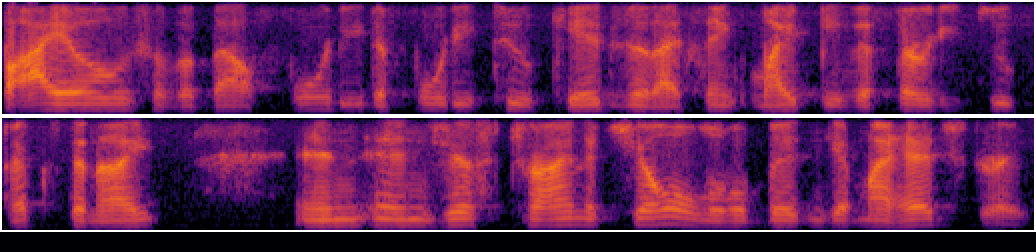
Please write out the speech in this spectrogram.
bios of about 40 to 42 kids that I think might be the 32 picks tonight, and, and just trying to chill a little bit and get my head straight.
